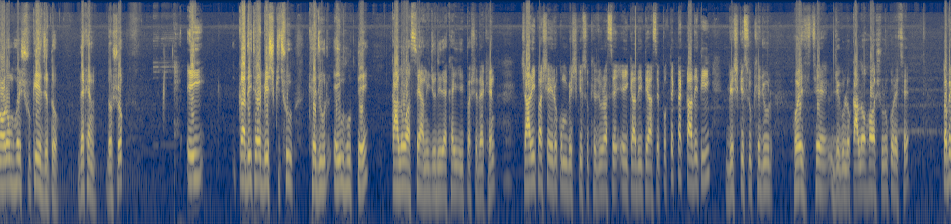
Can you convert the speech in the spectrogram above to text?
নরম হয়ে শুকিয়ে যেত। দেখেন দর্শক, এই কাদিটায় বেশ কিছু খেজুর এই মুহূর্তে কালো আছে, আমি যদি দেখাই এই পাশে দেখেন, চারিপাশে এরকম বেশ কিছু খেজুর আছে, এই কাদিতে আছে, প্রত্যেকটা কাদিতেই বেশ কিছু খেজুর হয়েছে, যেগুলো কালো হওয়া শুরু করেছে। তবে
